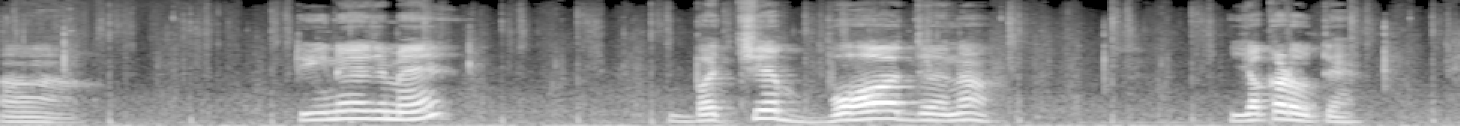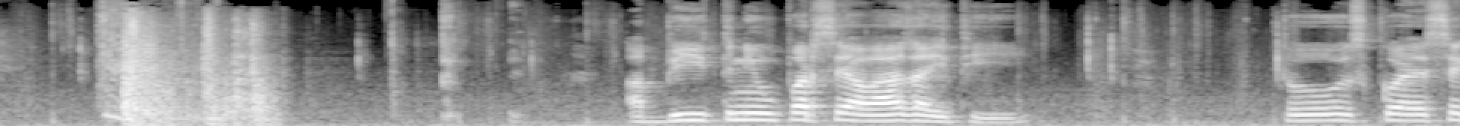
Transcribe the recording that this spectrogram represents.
हाँ। टीनेज में बच्चे बहुत जो है ना यकड़ होते हैं। अभी इतनी ऊपर से आवाज़ आई थी तो इसको ऐसे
